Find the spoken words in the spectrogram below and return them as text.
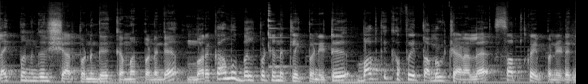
லைக் பண்ணுங்க ஷேர் பண்ணுங்க கமெண்ட் பண்ணுங்க. மறக்காம பெல் பட்டனை கிளிக் பண்ணிட்டு பக்தி கஃபே தமிழ் சேனலை சப்ஸ்கிரைப் பண்ணிடுங்க.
